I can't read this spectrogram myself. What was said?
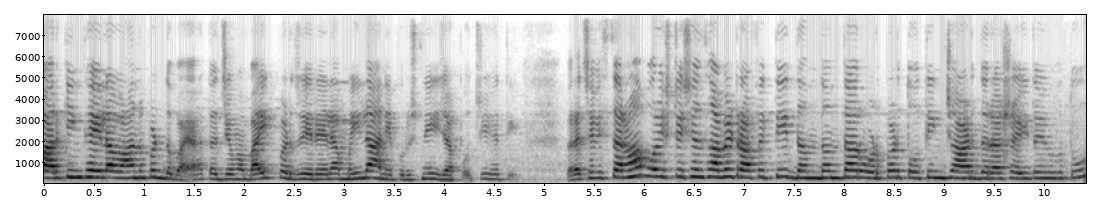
પાર્કિંગ થયેલા વાહનો પણ દબાયા હતા, જેમાં બાઇક પર જઈ રહેલા મહિલા અને પુરુષને ઈજા પહોંચી હતી. વરાછા વિસ્તારમાં પોલીસ સ્ટેશન સામે ટ્રાફિકથી ધમધમતા રોડ પર તોતિંગ ઝાડ ધરાશાયી થયું હતું.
